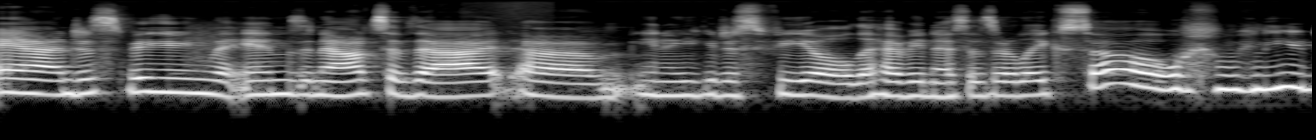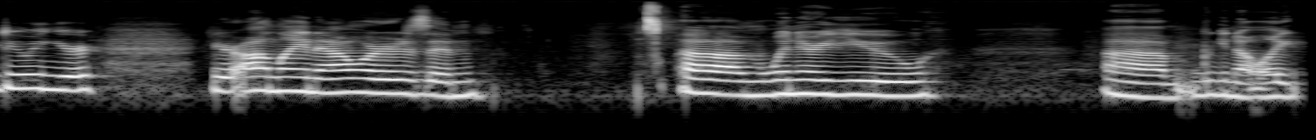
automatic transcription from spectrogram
And just figuring the ins and outs of that, um, you know, you could just feel the heaviness as they're like, so when are you doing your, your online hours and um, when are you, um, you know, like,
